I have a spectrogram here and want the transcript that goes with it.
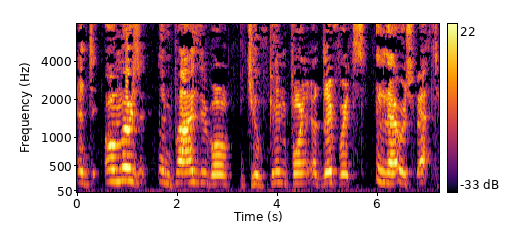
it's almost impossible to pinpoint a difference in that respect.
